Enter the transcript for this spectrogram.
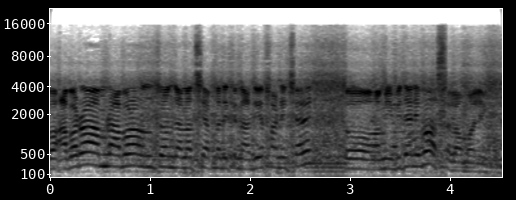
তো আবারও আমরা আবার আমন্ত্রণ জানাচ্ছি আপনাদেরকে নাদিয়া ফার্নিচারে। তো আমি বিদায় নিব, আসসালামু আলাইকুম।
